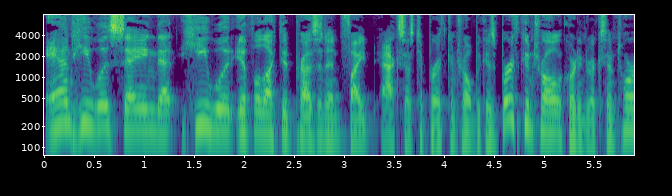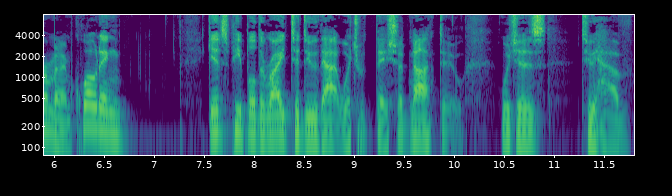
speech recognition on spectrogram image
And he was saying that he would, if elected president, fight access to birth control because birth control, according to Rick Santorum, and I'm quoting, gives people the right to do that which they should not do, which is to have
